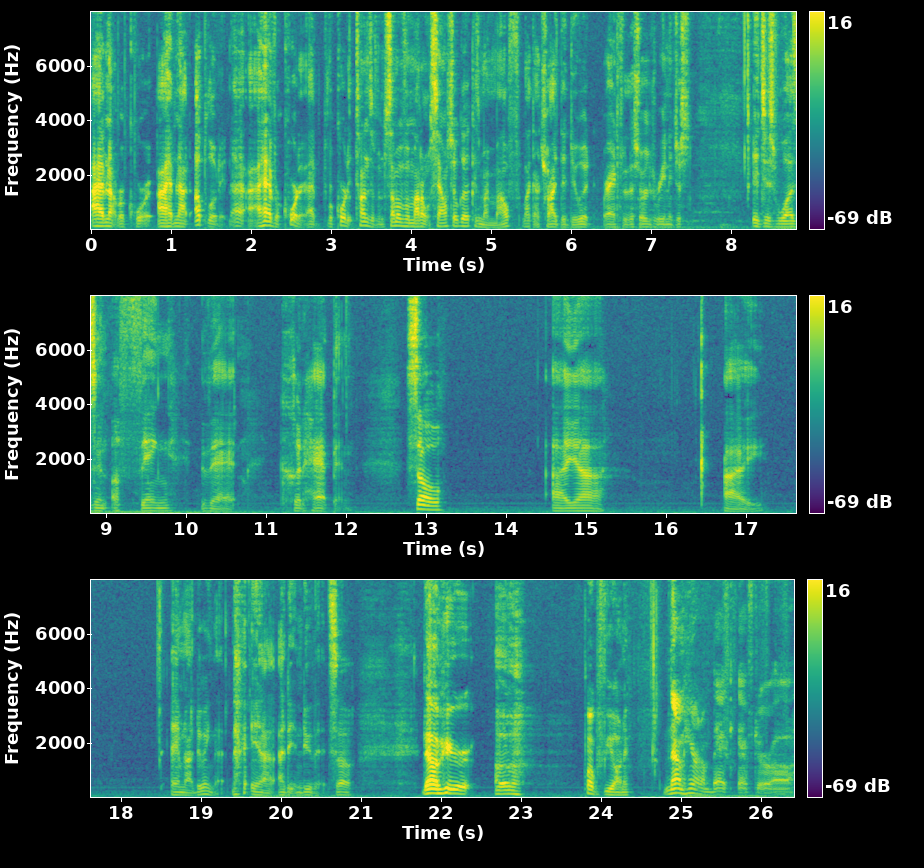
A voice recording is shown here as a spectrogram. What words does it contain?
I have not record. I have not uploaded. I, I have recorded. I've recorded tons of them. Some of them I don't sound so good because my mouth. Like I tried to do it right after the surgery and it just, it just wasn't a thing that could happen. So I uh I am not doing that. yeah, I didn't do that. So now I'm here. Uh, pump for yawning. Now I'm here and I'm back after uh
